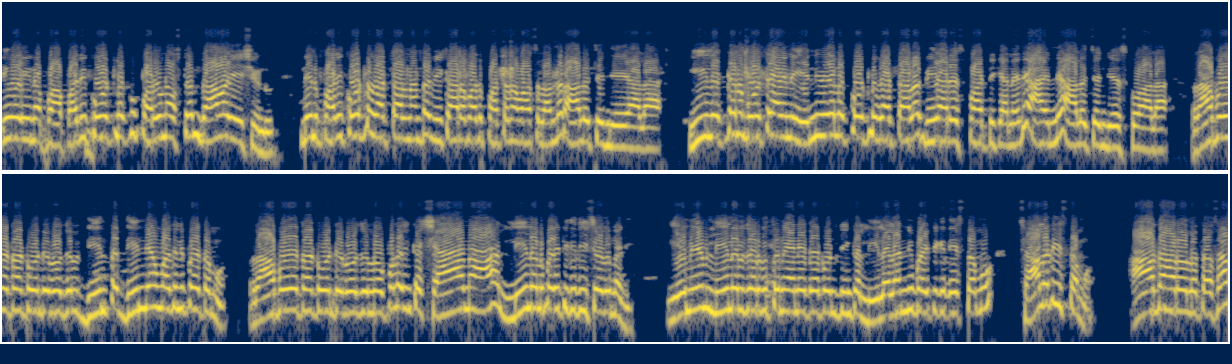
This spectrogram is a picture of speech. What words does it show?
ఇగో ఈయన ప- పది కోట్లకు పరువు నష్టం దావా చేసిండు. నేను పది కోట్లు కట్టాలనంటే వికారాబాద్ పట్టణ వాసులందరూ ఆలోచన చేయాలా? ఈ లెక్కన పోతే ఆయన ఎన్ని వేల కోట్లు కట్టాలా బీఆర్ఎస్ పార్టీకి అనేది ఆయన్ని ఆలోచన చేసుకోవాలా? రాబోయేటటువంటి రోజులు దీంతో దీన్నేం వదిలిపెట్టము. రాబోయేటటువంటి రోజుల లోపల ఇంకా చాలా లీలలు బయటికి తీసేది ఉన్నది. ఏమేం లీలలు జరుగుతున్నాయి అనేటటువంటి ఇంకా లీలలన్నీ బయటికి తీస్తాము చాలా తీస్తాము. ఆధారాలతో సహా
